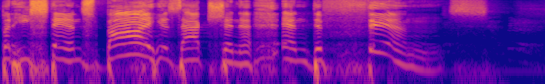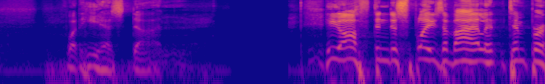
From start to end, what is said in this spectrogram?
but he stands by his action and defends what he has done. He often displays a violent temper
